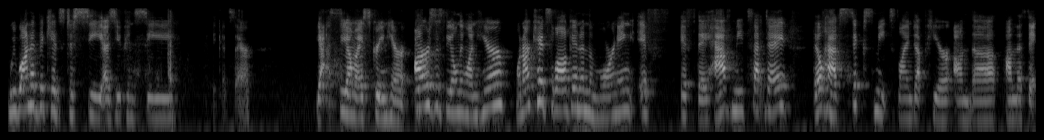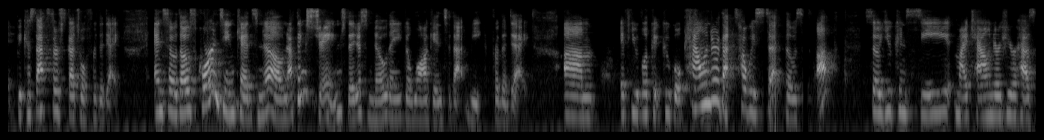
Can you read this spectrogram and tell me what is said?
we wanted the kids to see, as you can see, I think it's there. Yeah, see on my screen here. Ours is the only one here. When our kids log in in the morning, if if they have meets that day, they'll have six meets lined up here on the on the thing because that's their schedule for the day and so those quarantine kids know nothing's changed they just know they need to log into that meet for the day um, if you look at Google Calendar, that's how we set those up. So you can see my calendar here has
